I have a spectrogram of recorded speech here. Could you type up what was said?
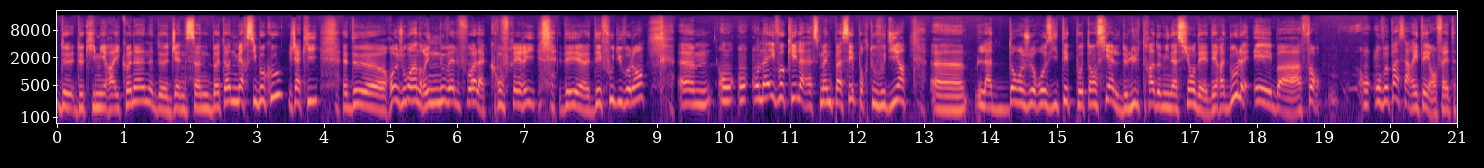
de, de, Kimi Raikkonen, de Jenson Button. Merci beaucoup, Jackie, de rejoindre une nouvelle fois la confrérie des euh, des, fous du volant. Euh, on, a évoqué la semaine passée, pour tout vous dire, euh, la dangerosité potentielle de l'ultra-domination des, des, Red Bull. Et bah, fort on ne veut pas s'arrêter en fait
